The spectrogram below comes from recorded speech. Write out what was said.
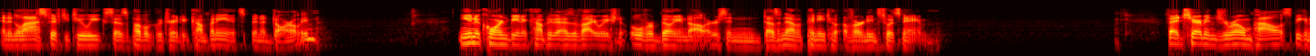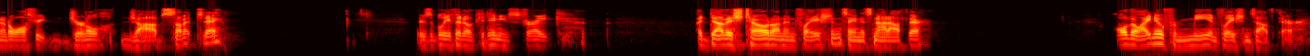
And in the last 52 weeks as a publicly traded company, it's been a darling. Unicorn being a company that has a valuation over a billion dollars and doesn't have a penny to, of earnings to its name. Fed Chairman Jerome Powell speaking at a Wall Street Journal Jobs Summit today. There's a belief that he'll continue to strike a dovish tone on inflation, saying it's not out there. Although I know for me, inflation's out there.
